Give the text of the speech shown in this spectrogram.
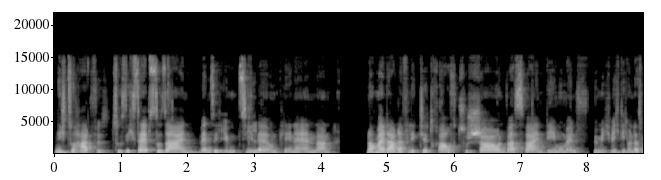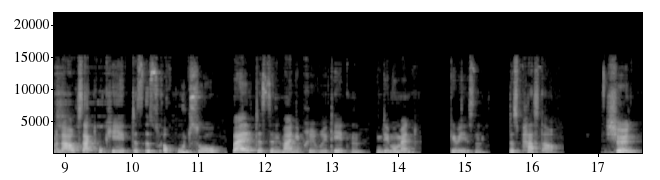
nicht zu hart für, zu sich selbst zu sein, wenn sich eben Ziele und Pläne ändern nochmal da reflektiert drauf zu schauen, was war in dem Moment für mich wichtig und dass man da auch sagt, okay, das ist auch gut so, weil das sind meine Prioritäten in dem Moment gewesen. Das passt auch. Schön.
